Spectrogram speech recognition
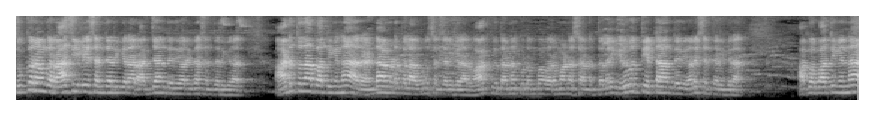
சுக்கரன் உங்க ராசியிலேயே சஞ்சரிக்கிறார் அஞ்சாம் தேதி வரை தான் சஞ்சரிக்கிறார். அடுத்ததா பாத்தீங்கன்னா ரெண்டாம் இடத்துல அவரும் சஞ்சரிக்கிறார். வாக்கு தன குடும்பம் வருமான ஸ்தானத்துல இருபத்தி எட்டாம் தேதி வரை சஞ்சரிக்கிறார். அப்ப பாத்தீங்கன்னா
